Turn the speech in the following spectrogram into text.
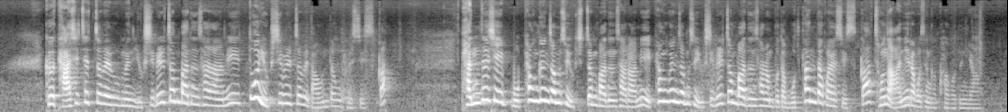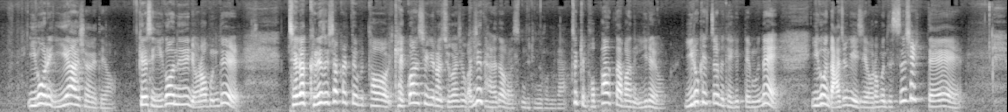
그 다시 채점해 보면 61점 받은 사람이 또 61점이 나온다고 볼 수 있을까? 반드시 뭐 평균 점수 60점 받은 사람이 평균 점수 61점 받은 사람보다 못한다고 할 수 있을까? 저는 아니라고 생각하거든요. 이거를 이해하셔야 돼요. 그래서 이거는 여러분들 제가 그래서 시작할 때부터 객관식이랑 주관식 완전히 다르다고 말씀드리는 겁니다. 특히 법학 답안은 이래요. 이렇게 점이 되기 때문에 이건 나중에 이제 여러분들 쓰실 때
